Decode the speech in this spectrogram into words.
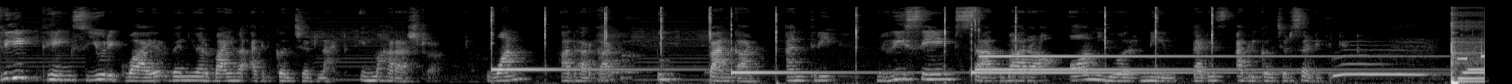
three things you require when you are buying an agriculture land in Maharashtra. One, Aadhaar card. Two, PAN card. And three, recent Satbara on your name, that is agriculture certificate.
